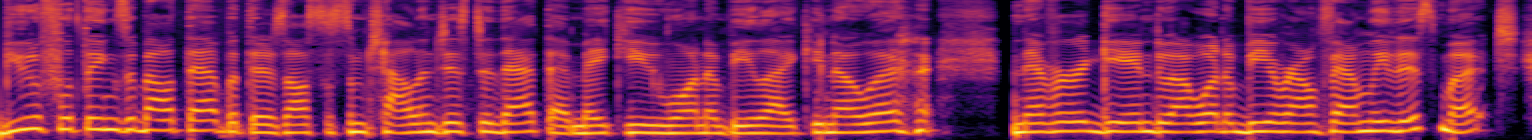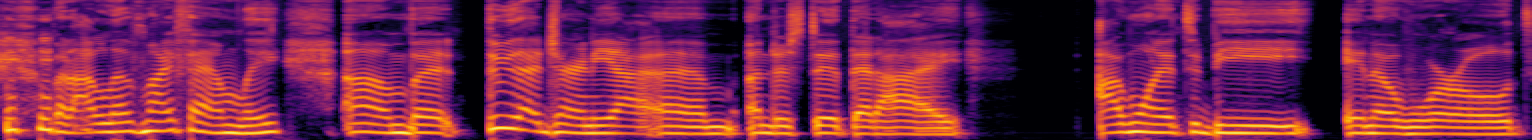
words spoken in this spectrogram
beautiful things about that, but there's also some challenges to that that make you want to be like, you know what? Never again do I want to be around family this much, but I love my family. Um, but through that journey, I um, understood that I I wanted to be in a world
